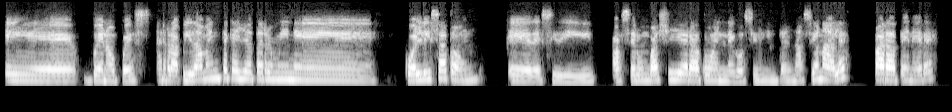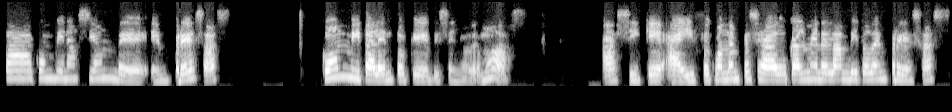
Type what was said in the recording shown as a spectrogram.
Eh, bueno, pues rápidamente que yo terminé con Lisatón, decidí hacer un bachillerato en negocios internacionales para tener esta combinación de empresas con mi talento que es diseño de modas. Así que ahí fue cuando empecé a educarme en el ámbito de empresas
